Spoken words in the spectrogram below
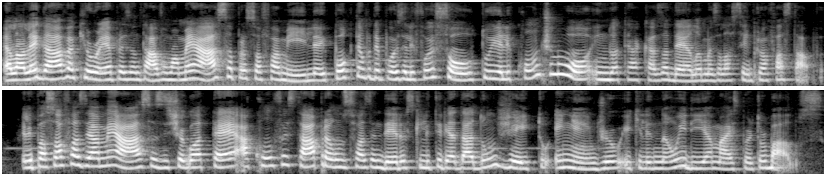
Ela alegava que o Ray apresentava uma ameaça para sua família e pouco tempo depois ele foi solto e ele continuou indo até a casa dela, mas ela sempre o afastava. Ele passou a fazer ameaças e chegou até a confessar para um dos fazendeiros que ele teria dado um jeito em Andrew e que ele não iria mais perturbá-los.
